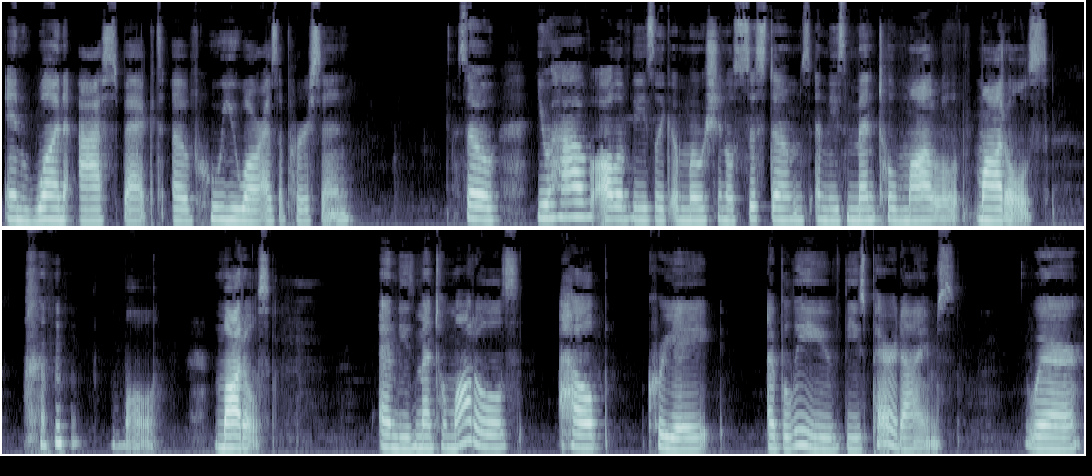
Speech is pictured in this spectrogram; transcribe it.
in one aspect of who you are as a person. So you have all of these like emotional systems and these mental model models models and these mental models help create, I believe, these paradigms where,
